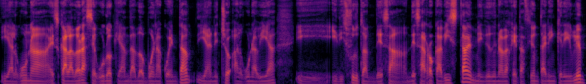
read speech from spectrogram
y alguna escaladora seguro que han dado buena cuenta y han hecho alguna vía y, y disfrutan de esa de esa roca vista en medio de una vegetación tan increíble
